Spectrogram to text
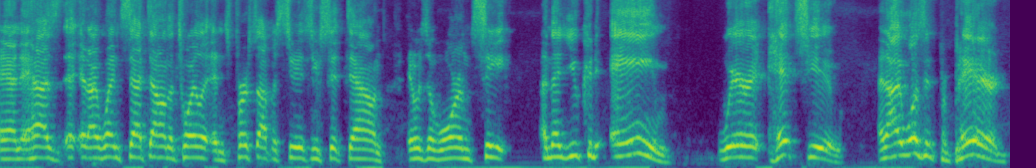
and it has. And I went and sat down on the toilet. And first off, as soon as you sit down, it was a warm seat, and then you could aim where it hits you. And I wasn't prepared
